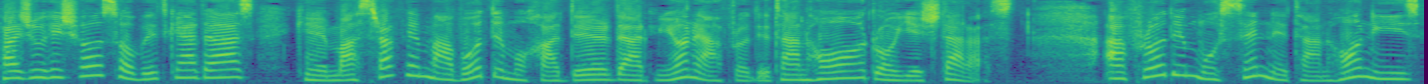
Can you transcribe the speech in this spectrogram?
پژوهش ها ثابت کرده است که مصرف مواد مخدر در میان افراد تنها رایجتر است. افراد مسن تنها نیز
